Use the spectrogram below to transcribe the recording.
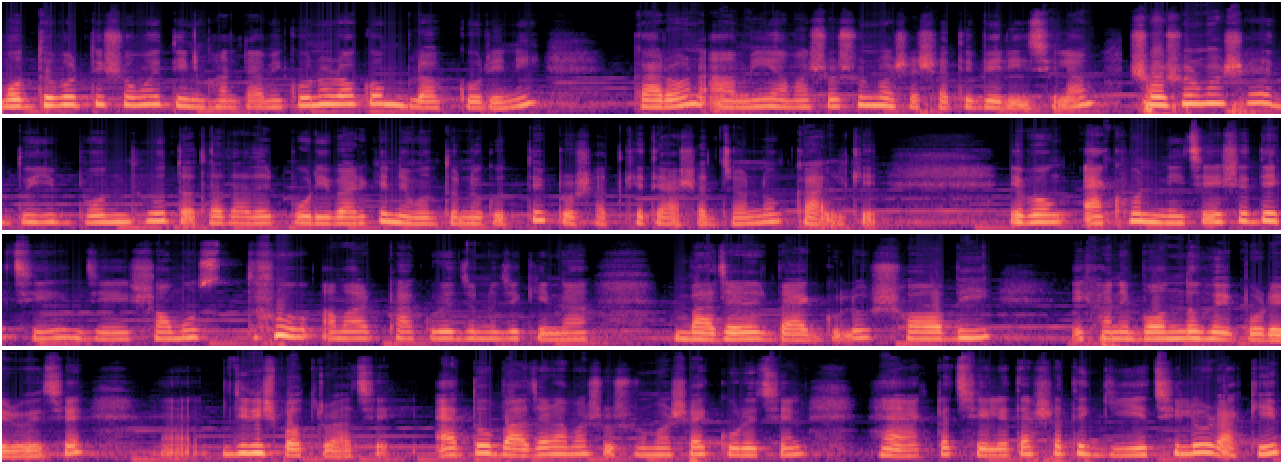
মধ্যবর্তী সময় তিন ঘণ্টা। আমি কোনো রকম ব্লগ করিনি। কারণ আমি আমার শ্বশুরমশাইয়ের সাথে বেরিয়েছিলাম। শ্বশুরমশাইয়ের দুই বন্ধু তথা তাদের পরিবারকে নেমন্তন্ন করতে প্রসাদ খেতে আসার জন্য কালকে। এবং এখন নিচে এসে দেখছি যে সমস্ত আমার ঠাকুরের জন্য যে কেনা বাজারের ব্যাগগুলো সবই এখানে বন্ধ হয়ে পড়ে রয়েছে। জিনিসপত্র আছে। এত বাজার আমার শ্বশুরমশাই করেছেন। হ্যাঁ একটা ছেলে তার সাথে গিয়েছিল, রাকিব,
